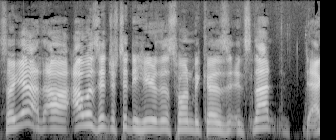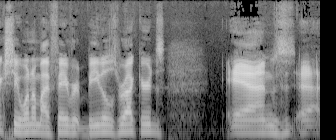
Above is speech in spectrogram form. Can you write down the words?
So yeah, uh, I was interested to hear this one because it's not actually one of my favorite Beatles records, and uh,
